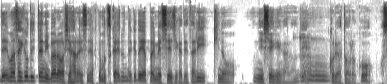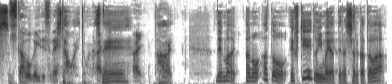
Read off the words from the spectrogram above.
で、まあ先ほど言ったようにバラは支払いしなくても使えるんだけど、やっぱりメッセージが出たり、機能に制限があるので、これは登録をお勧め。した方がいいですね。した方がいいと思いますね。はい。はい。はい、で、まあ、あの、あと、FT8 今やってらっしゃる方は、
